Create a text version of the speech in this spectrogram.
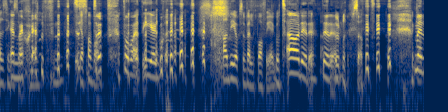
Än så. mig Mm, själv. Mm, Skaffa barn. på att vara ett ego. Ja det är också väldigt bra för egot. Ja det är det. det, är det. 100%. Men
